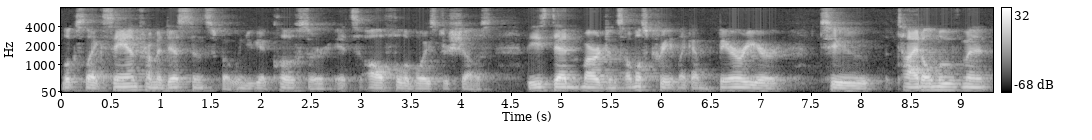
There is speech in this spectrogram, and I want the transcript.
looks like sand from a distance, but when you get closer, it's all full of oyster shells. These dead margins almost create like a barrier to tidal movement,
